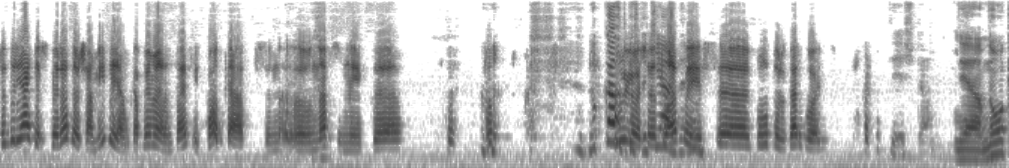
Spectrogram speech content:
tad ir jāķers pie radošām idejām, kā piemēram taisīt podkāstus un, un apzinīt uh, Nu, kaut kas jādara. Latvijas uh, kultūras darboņus. Tieši tā. Jā, nu ok,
